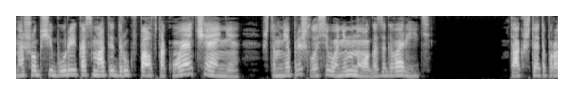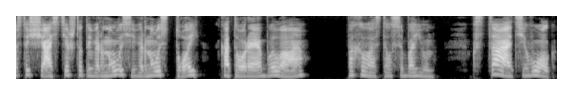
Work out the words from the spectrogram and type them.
Наш общий бурый и косматый друг впал в такое отчаяние, что мне пришлось его немного заговорить. Так что это просто счастье, что ты вернулась и вернулась той, которая была, похвастался Баюн. Кстати, волк,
